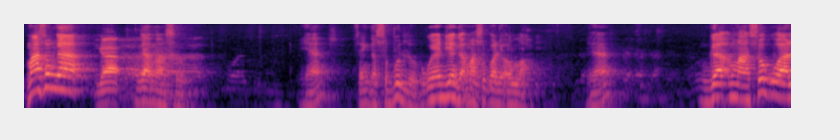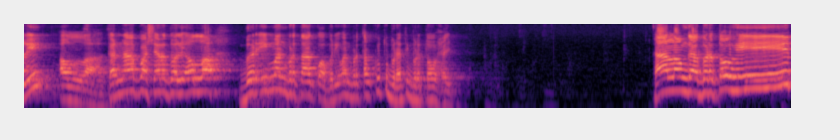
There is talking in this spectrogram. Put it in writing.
Masuk nggak? Nggak. Nggak masuk. Ya, saya nggak sebut loh. Pokoknya dia nggak masuk wali Allah. Ya, nggak masuk wali Allah. Kenapa syarat wali Allah? Beriman bertakwa. Beriman bertakwa itu berarti bertauhid. Kalau nggak bertauhid,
